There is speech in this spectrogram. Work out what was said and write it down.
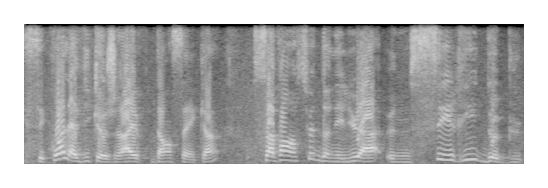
c'est quoi la vie que je rêve dans cinq ans, ça va ensuite donner lieu à une série de buts.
